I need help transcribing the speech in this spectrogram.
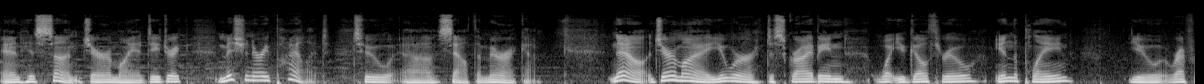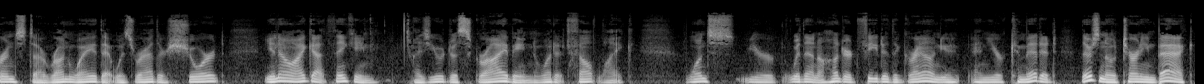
and his son, Jeremiah Diedrich, missionary pilot to uh, South America. Now, Jeremiah, you were describing what you go through in the plane. You referenced a runway that was rather short. You know, I got thinking as you were describing what it felt like. Once you're within a hundred feet of the ground you, and you're committed, there's no turning back.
